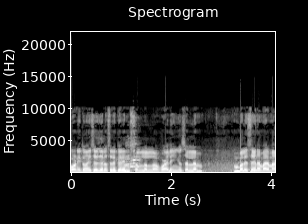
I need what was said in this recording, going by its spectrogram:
বর্ণিত হয়েছে যে রাসূল করিম সাল্লাল্লাহু আলাইহি ওয়াসাল্লাম বলেছেন, আমার মা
